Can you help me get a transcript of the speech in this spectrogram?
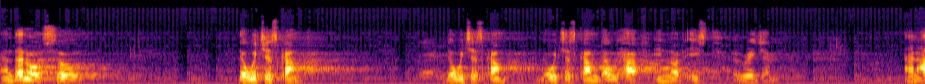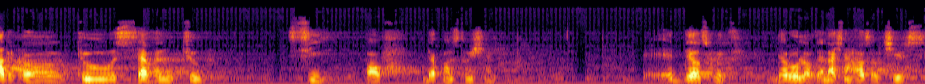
and then also the witches' camp. The witches' camp the witches camp that we have in Northeast region. And Article 272C of the Constitution. It deals with the role of the National House of Chiefs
